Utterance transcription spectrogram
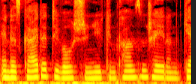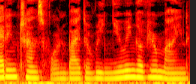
In this guided devotion, you can concentrate on getting transformed by the renewing of your mind,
